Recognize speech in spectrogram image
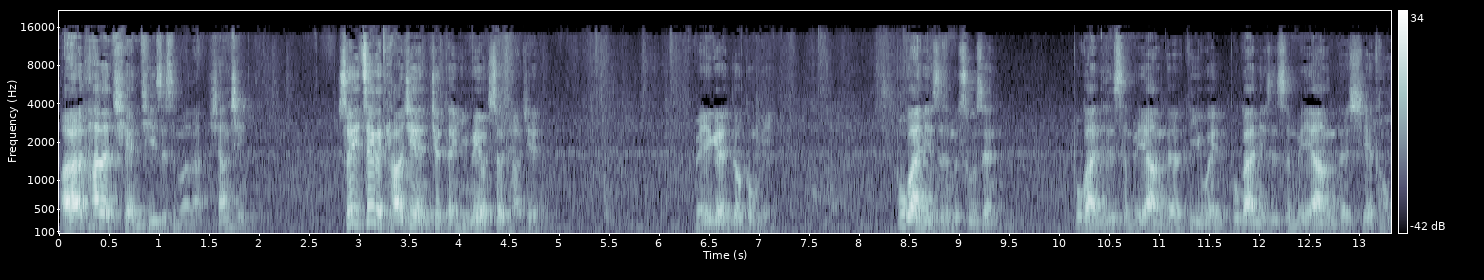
而它的前提是什么呢？相信。所以这个条件就等于没有设条件。每一个人都公平，不管你是什么出身，不管你是什么样的地位，不管你是什么样的血统，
